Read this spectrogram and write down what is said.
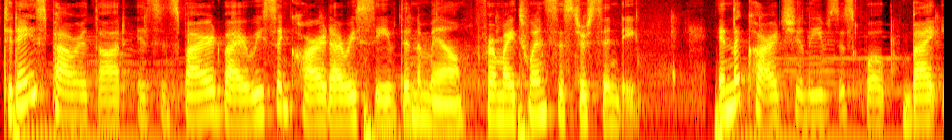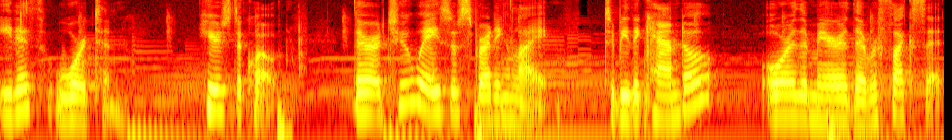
Today's power thought is inspired by a recent card I received in the mail from my twin sister Cindy. In the card, she leaves this quote by Edith Wharton. Here's the quote There are two ways of spreading light to be the candle or the mirror that reflects it.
